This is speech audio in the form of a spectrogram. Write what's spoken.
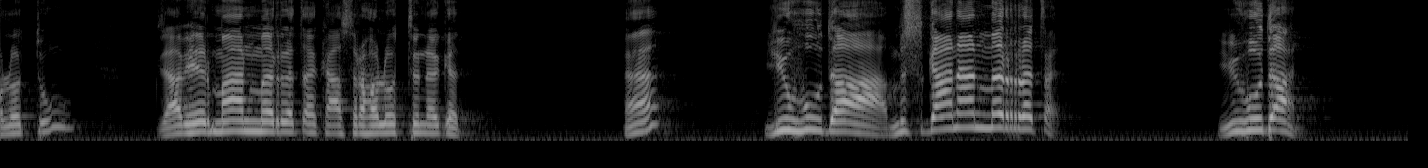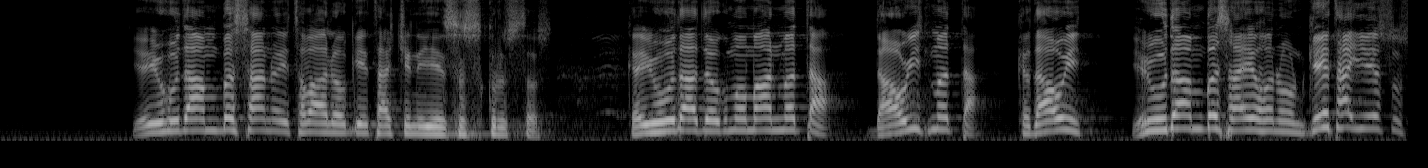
ሁለቱ እግዚአብሔር ማን መረጠ? ከአስራ ሁለቱ ነገድ ይሁዳ ምስጋናን መረጠ። ይሁዳን የይሁዳ አንበሳ ነው የተባለው ጌታችን ኢየሱስ ክርስቶስ። ከይሁዳ ደግሞ ማን መጣ? ዳዊት መጣ። ከዳዊት የይሁዳ አንበሳ የሆነውን ጌታ ኢየሱስ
